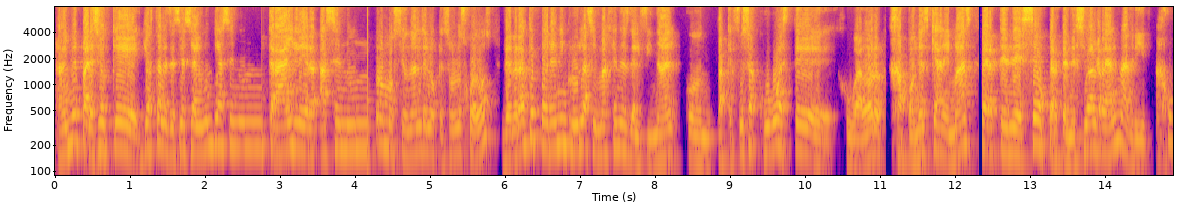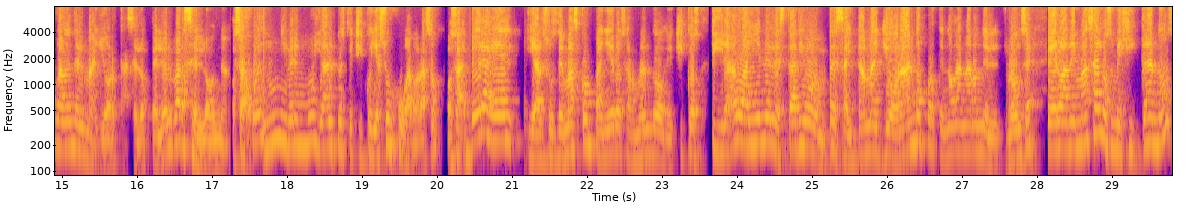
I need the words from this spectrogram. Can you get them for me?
a mí me pareció que yo hasta les decía, si algún día hacen un tráiler, hacen un promocional de lo que son los juegos, de verdad que podrían incluir las imágenes del final con Takefusa Kubo, este jugador japonés que además pertenece o perteneció al Real Madrid, ha jugado en el Mallorca, se lo peleó el Barcelona, o sea, juega en un nivel muy alto este chico y es un jugadorazo. O sea, ver a él y a sus demás compañeros Armando, eh, chicos, tirado ahí en el estadio de Saitama llorando porque no ganaron el bronce, pero además a los mexicanos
